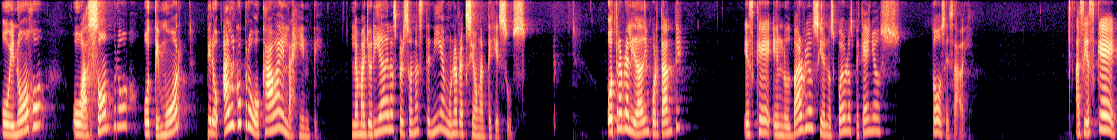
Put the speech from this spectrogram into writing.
o enojo o asombro o temor, pero algo provocaba en la gente. La mayoría de las personas tenían una reacción ante Jesús. Otra realidad importante es que en los barrios y en los pueblos pequeños todo se sabe. Así es que,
